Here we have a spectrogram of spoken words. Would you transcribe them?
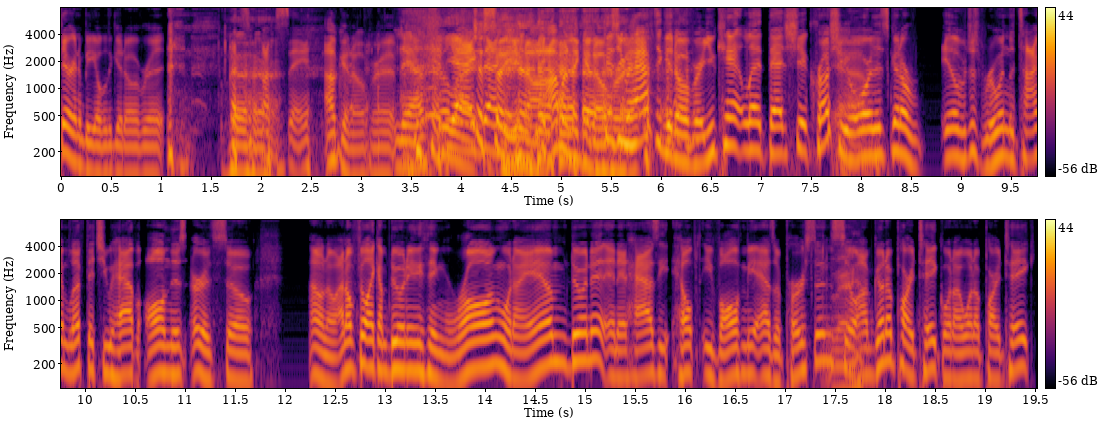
they're gonna be able to get over it. That's what I'm saying. I'll get over it. Yeah, I feel Yeah, like Just so you know, exactly. I'm gonna get over it Because you have to get over it. You can't let that shit crush you, or it's gonna it'll just ruin the time left that you have on this earth. So. I don't know. I don't feel like I'm doing anything wrong when I am doing it, and it has e- helped evolve me as a person. So I'm gonna partake when I want to partake,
